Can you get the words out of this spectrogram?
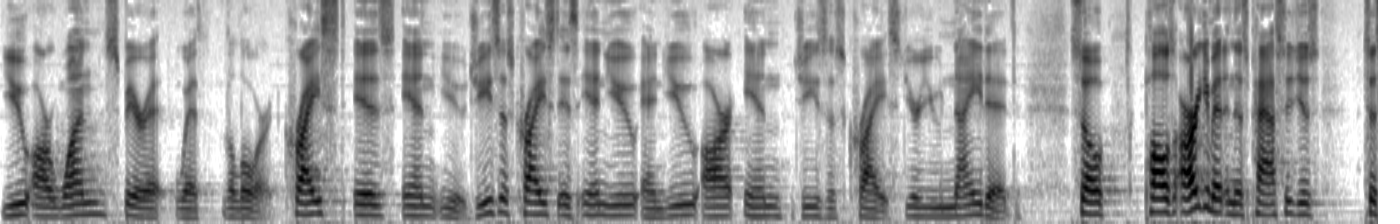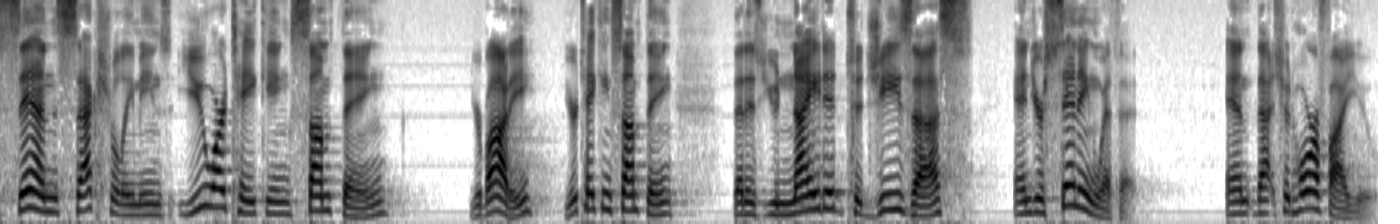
You are one spirit with the Lord. Christ is in you. Jesus Christ is in you, and you are in Jesus Christ. You're united. So, Paul's argument in this passage is to sin sexually means you are taking something, your body, you're taking something that is united to Jesus and you're sinning with it. And that should horrify you.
